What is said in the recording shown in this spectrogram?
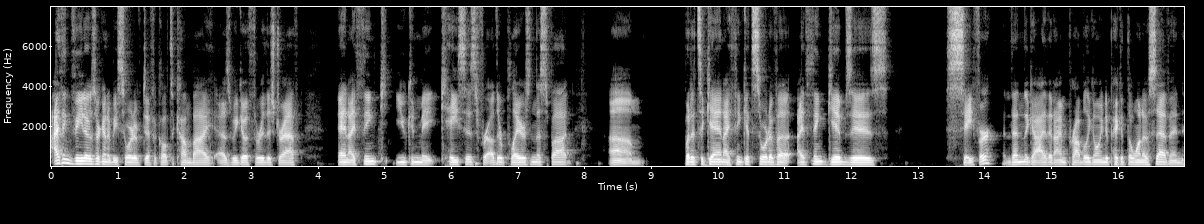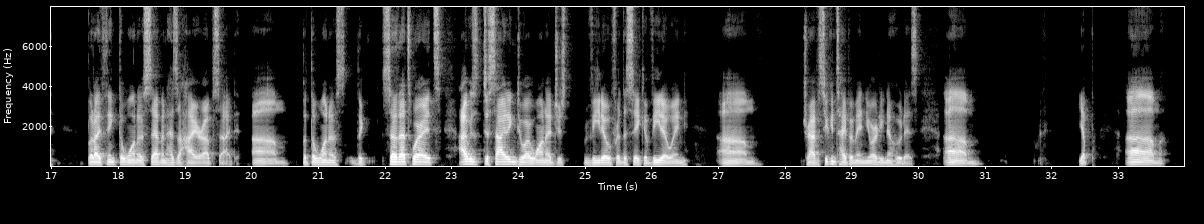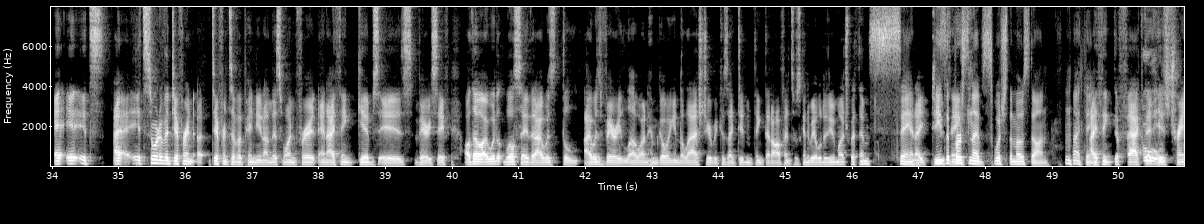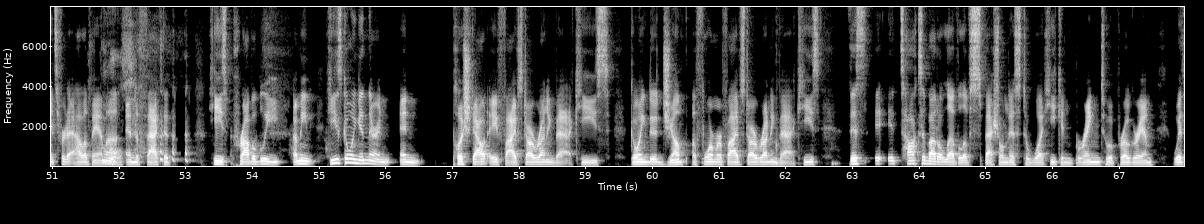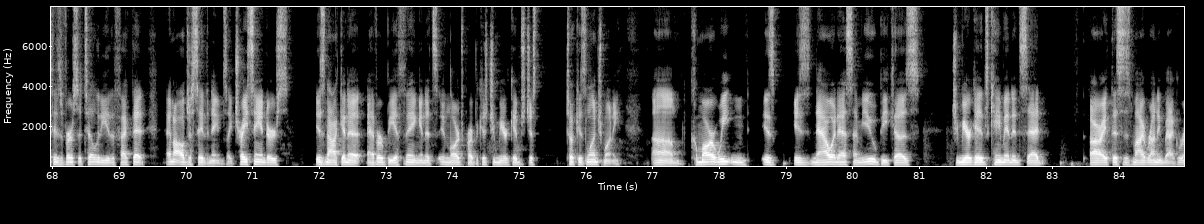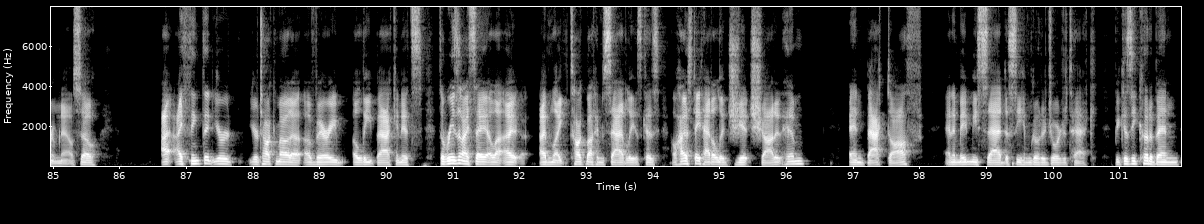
I think vetoes are going to be sort of difficult to come by as we go through this draft, and I think you can make cases for other players in this spot. Um, but it's again, I think it's sort of a. I think Gibbs is safer than the guy that I'm probably going to pick at the 107, but I think the 107 has a higher upside. Um, but the 10 the so that's where it's. I was deciding, do I want to just veto for the sake of vetoing? Um, Travis, you can type him in. You already know who it is. Um, yep. Um, it, it's it's sort of a different uh, difference of opinion on this one for it, and I think Gibbs is very safe. Although I would will say that I was the I was very low on him going into last year because I didn't think that offense was going to be able to do much with him. same. And I do He's the think- person I've switched the most on. I think. I think the fact that his transfer to Alabama Fools. and the fact that he's probably I mean, he's going in there and and pushed out a five-star running back. He's going to jump a former five-star running back. He's this it, it talks about a level of specialness to what he can bring to a program with his versatility. The fact that and I'll just say the names like Trey Sanders is not going to ever be a thing and it's in large part because Jahmyr Gibbs just took his lunch money. Um, Camar Wheaton is is now at SMU because Jahmyr Gibbs came in and said, "All right, this is my running back room now." So I, I think that you're you're talking about a, a very elite back, and it's the reason I say a lot, I I'm like talk about him sadly is because Ohio State had a legit shot at him and backed off, and it made me sad to see him go to Georgia Tech because he could have been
